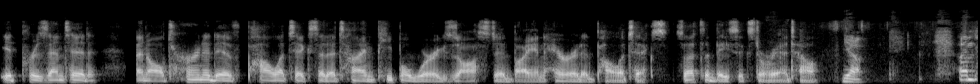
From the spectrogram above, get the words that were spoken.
it presented an alternative politics at a time people were exhausted by inherited politics. So that's the basic story I tell. Yeah. Um,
